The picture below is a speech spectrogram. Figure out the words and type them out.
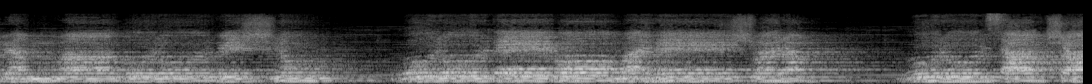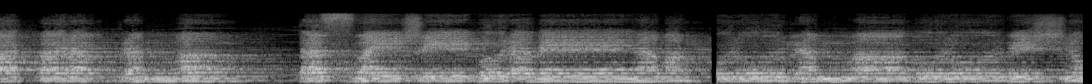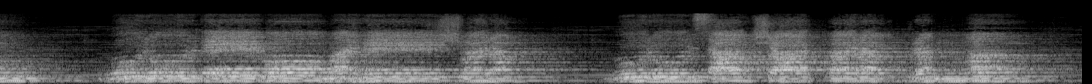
गुरुर्ब्रह्मा गुरुर्विष्णु। गुरुर्देवो महेश्वर। गुरुर्साक्षात् परब्रह्म तस्मै श्रीगुरवे नमः। गुरुर्ब्रह्मा गुरुर्विष्णु। गुरुर्देवो गुरुर्साक्षात् परब्रह्म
